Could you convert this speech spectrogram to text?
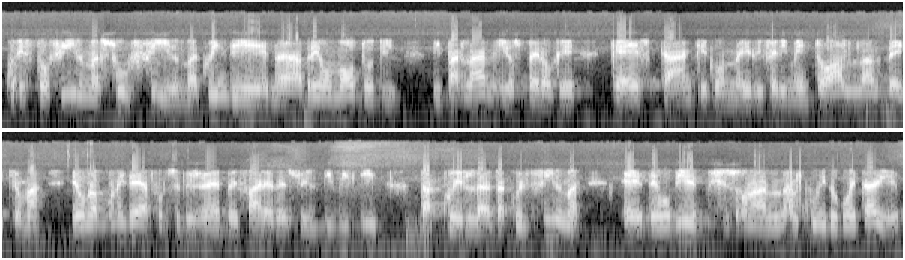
questo film sul film, quindi eh, avremo modo di, di parlarne, io spero che, che, esca anche con il riferimento al, al, vecchio, ma è una buona idea, forse bisognerebbe fare adesso il DVD da quel, da quel film e devo dire che ci sono alcuni documentari che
